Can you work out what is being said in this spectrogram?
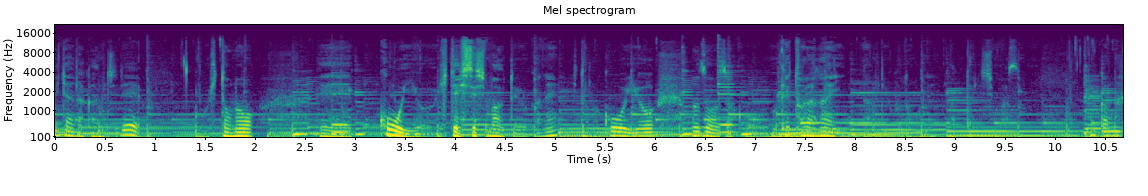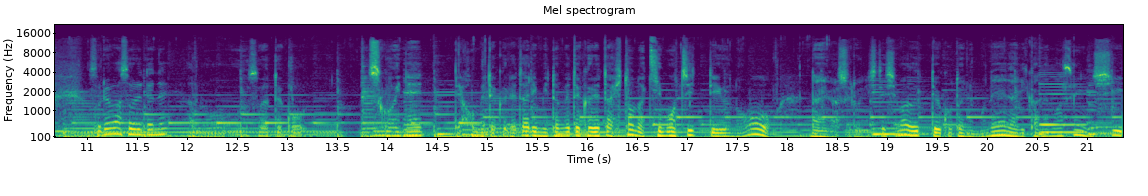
みたいな感じで人の、えー、行為を否定してしまうというかね。行為をわざわざこう受け取らないなんていうこともねあったりします。なんかそれはそれでねあのそうやってこうすごいねって褒めてくれたり認めてくれた人の気持ちっていうのをないがしろにしてしまうっていうことにもねなりかねませんしし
